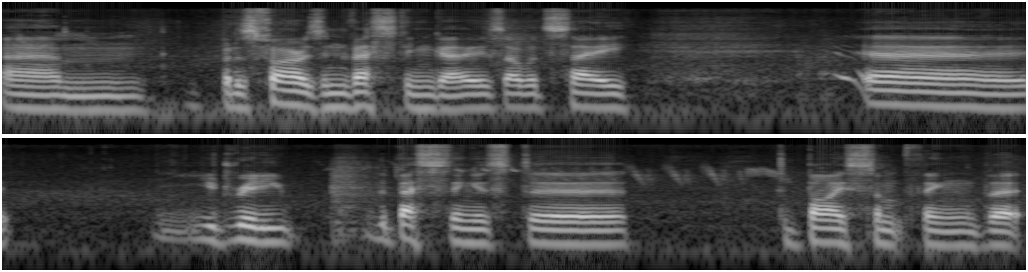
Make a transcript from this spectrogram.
um, but as far as investing goes, I would say uh, you'd really the best thing is to to buy something that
